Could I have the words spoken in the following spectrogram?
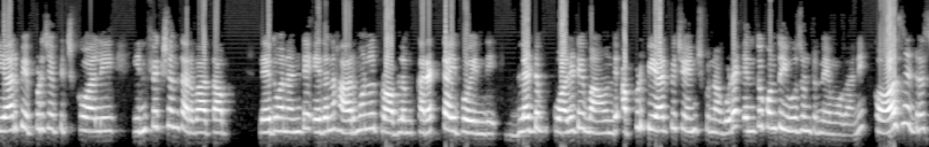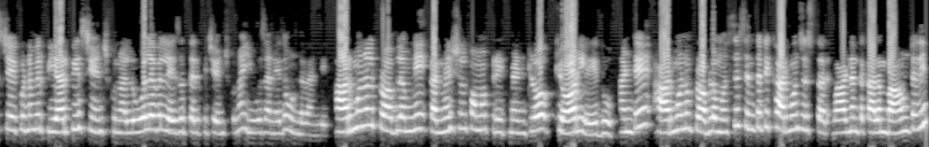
పిఆర్పి ఎప్పుడు చేపించుకోవాలి? ఇన్ఫెక్షన్ తర్వాత లేదు అని అంటే ఏదైనా హార్మోనల్ ప్రాబ్లం కరెక్ట్ అయిపోయింది బ్లడ్ క్వాలిటీ బాగుంది అప్పుడు పిఆర్పి చేయించుకున్నా కూడా ఎంతో కొంత యూజ్ ఉంటుందేమో కానీ కాజ్ని అడ్రస్ చేయకుండా మీరు పిఆర్పిస్ చేయించుకున్నా లో లెవెల్ లేజర్ థెరపీ చేయించుకున్నా యూజ్ అనేది ఉండదండి. హార్మోనల్ ప్రాబ్లమ్ని కన్వెన్షనల్ ఫార్మ్ ఆఫ్ ట్రీట్మెంట్లో క్యూర్ లేదు. అంటే హార్మోనల్ ప్రాబ్లం వస్తే సింథటిక్ హార్మోన్స్ ఇస్తారు. వాడినంత కాలం బాగుంటది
